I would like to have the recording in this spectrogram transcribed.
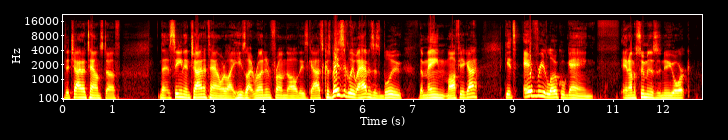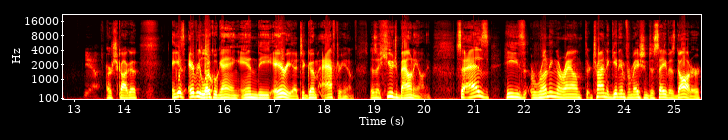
the Chinatown stuff that scene in Chinatown where like he's like running from all these guys because basically what happens is Blue, the main mafia guy, gets every local gang, and I'm assuming this is New York yeah. or Chicago. He gets every local gang in the area to come after him. There's a huge bounty on him. So as he's running around th- trying to get information to save his daughter,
